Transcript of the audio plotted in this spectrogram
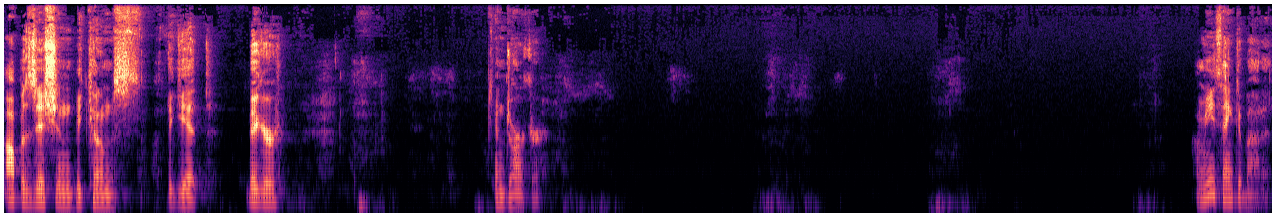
opposition becomes to get bigger and darker. I mean, you think about it.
